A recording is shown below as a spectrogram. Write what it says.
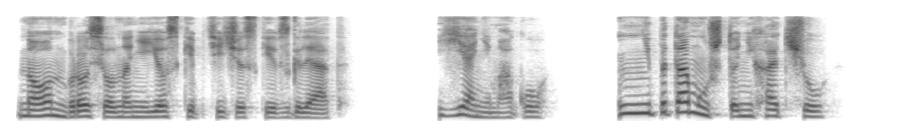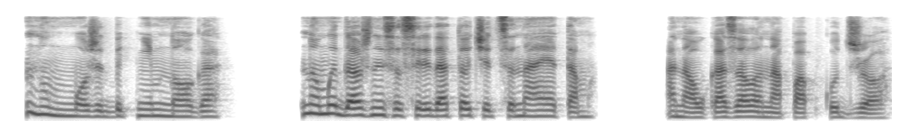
но он бросил на нее скептический взгляд. «Я не могу. Не потому, что не хочу. Ну, может быть, немного. Но мы должны сосредоточиться на этом». Она указала на папку Джо.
